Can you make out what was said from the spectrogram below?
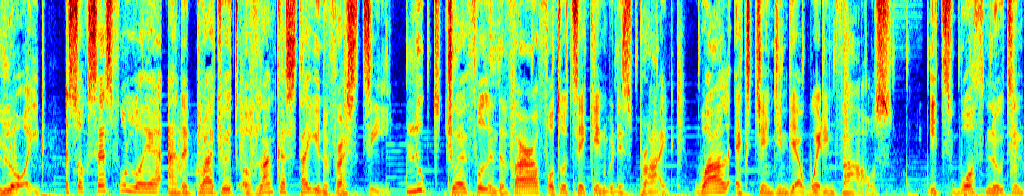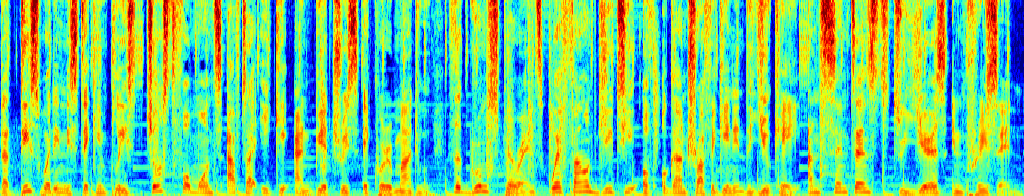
Lloyd, a successful lawyer and a graduate of Lancaster University, looked joyful in the viral photo taken with his bride while exchanging their wedding vows. It's worth noting that this wedding is taking place just four months after Ike and Beatrice Ekweremadu, the groom's parents, were found guilty of organ trafficking in the UK and sentenced to years in prison.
